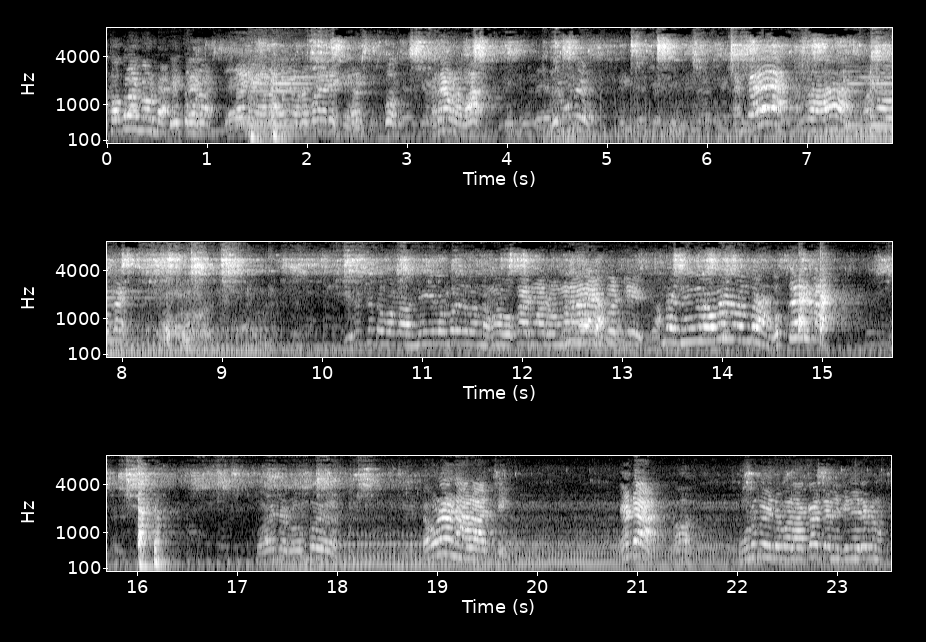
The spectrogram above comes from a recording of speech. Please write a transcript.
தொப்பலாங்க உண்டா ரொம்ப நாளாச்சு ஏண்டா முருகை போல அக்கா தங்கச்சி இருக்கணும்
